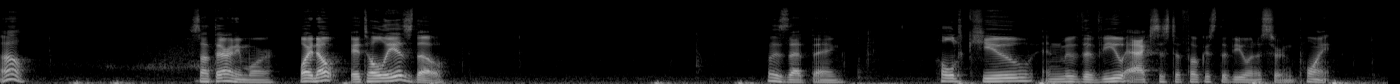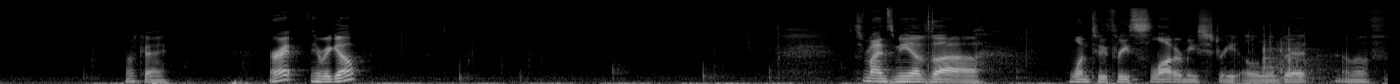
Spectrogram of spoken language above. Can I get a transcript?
Oh. It's not there anymore. Wait, no. It totally is, though. What is that thing? Hold Q and move the view axis to focus the view on a certain point. Okay. Alright, here we go. This reminds me of uh, 123 Slaughter Me Street a little bit. I don't know if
